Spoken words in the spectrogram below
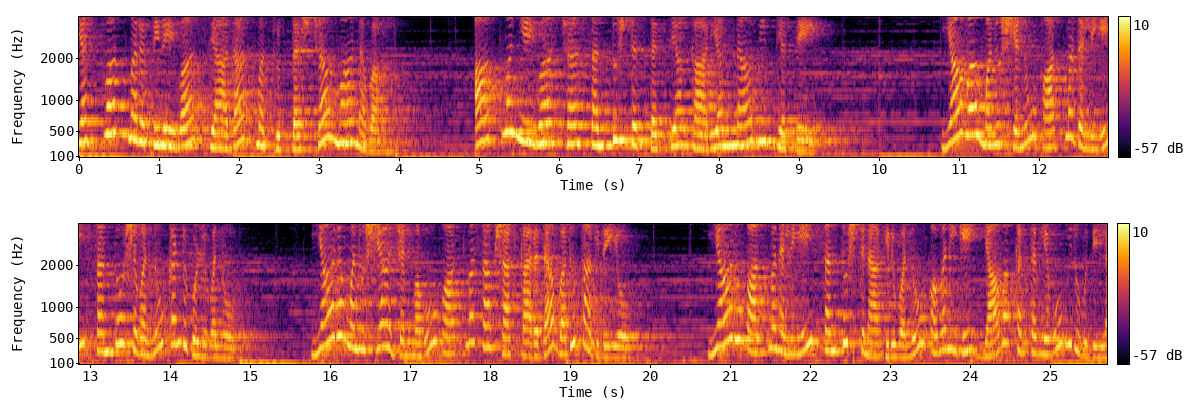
ಯಸ್ವಾತ್ಮರತಿರೇವ ಸ್ಯಾದಾತ್ಮತೃಪ್ತಶ್ಚ ಮಾನವ. ಆತ್ಮನ್ಯೇವ ಚ ಸಂತುಷ್ಟಸ್ತಸ್ಯ ಕಾರ್ಯಂ ನ ವಿದ್ಯತೆ. ಯಾವ ಮನುಷ್ಯನು ಆತ್ಮದಲ್ಲಿಯೇ ಸಂತೋಷವನ್ನು ಕಂಡುಕೊಳ್ಳುವನು? ಯಾರ ಮನುಷ್ಯ ಜನ್ಮವು ಆತ್ಮ ಸಾಕ್ಷಾತ್ಕಾರದ ಬದುಕಾಗಿದೆಯೋ? ಯಾರು ಆತ್ಮನಲ್ಲಿಯೇ ಸಂತುಷ್ಟನಾಗಿರುವನು ಅವನಿಗೆ ಯಾವ ಕರ್ತವ್ಯವೂ ಇರುವುದಿಲ್ಲ.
